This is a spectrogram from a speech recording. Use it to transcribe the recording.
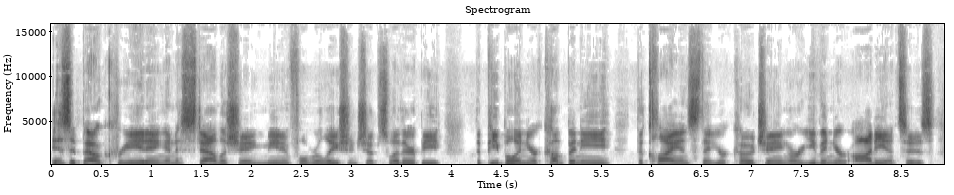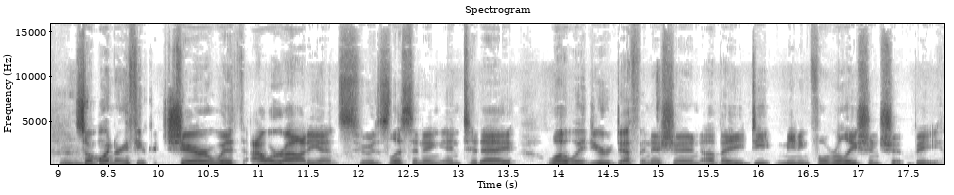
is about creating and establishing meaningful relationships, whether it be the people in your company, the clients that you're coaching, or even your audiences. Mm-hmm. So I'm wondering if you could share with our audience who is listening in today what would your definition of a deep, meaningful relationship be?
